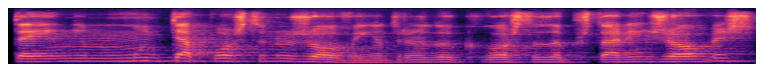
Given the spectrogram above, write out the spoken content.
tem muita aposta no jovem, é um treinador que gosta de apostar em jovens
